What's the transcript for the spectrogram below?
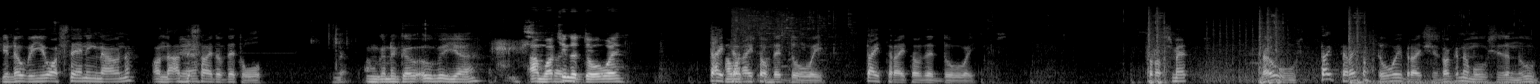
You know where you are standing now, no? On the other Yeah. side of that wall. I'm gonna go over here. I'm watching the doorway. Tight How much- right of that doorway. Tight right of that doorway. Frost mat. No, tight right of doorway, bro. She's not gonna move. She's a noob.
